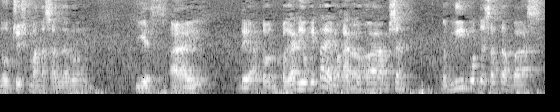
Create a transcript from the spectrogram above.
no choice man na sa naron yes ay dayaton. Pagariho kita eh, makato Oo. ka bisan maglibot ka sa tabas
